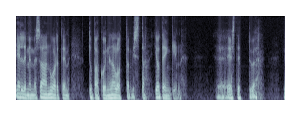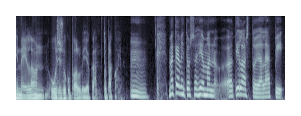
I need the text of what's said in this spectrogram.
ellei me saa nuorten tupakoinnin aloittamista jotenkin estettyä, niin meillä on uusi sukupolvi, joka tupakoi. Mm. Mä kävin tuossa hieman tilastoja läpi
